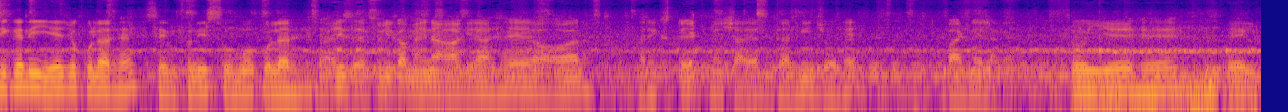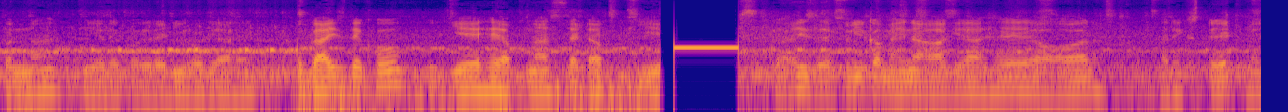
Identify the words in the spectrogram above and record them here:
बेसिकली ये जो कूलर है सिम्फनी सूमो कूलर है। गाइस अप्रैल का महीना आ गया है और हर एक स्टेट में शायद गर्मी जो है बढ़ने लगा है। तो ये है बेल पन्ना ये देखो रेडी हो गया है। तो गाइस देखो ये है अपना सेटअप ये गाइस अप्रैल का महीना आ गया है और हर एक स्टेट में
